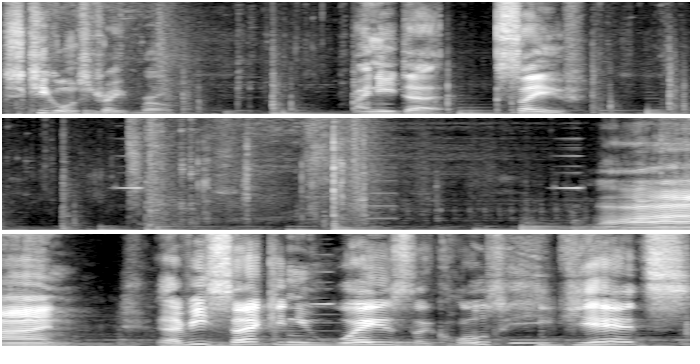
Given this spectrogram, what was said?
Just keep going straight, bro. I need that save. Come on. Every second you waste, the closer he gets.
